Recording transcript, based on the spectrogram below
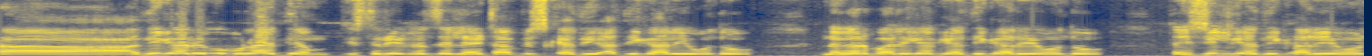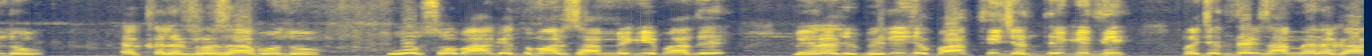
अधिकारियों को बुलाए थे हम जिस तरीके से लाइट ऑफ़िस के अधि- अधिकारी हों दो नगर पालिका के अधिकारी हों दो तहसील के अधिकारी हों दो या कलेक्टर साहब हों दो वो सब आगे तुम्हारे सामने की बात है मेरा जो मेरी जो बात थी जनता की थी मैं जनता के सामने रखा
